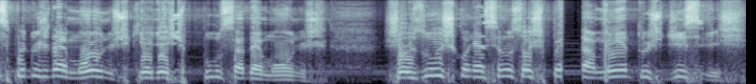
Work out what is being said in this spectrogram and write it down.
príncipe dos demônios, que ele expulsa demônios. Jesus, conhecendo seus pensamentos, disse-lhes:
